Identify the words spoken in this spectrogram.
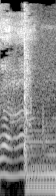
감.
